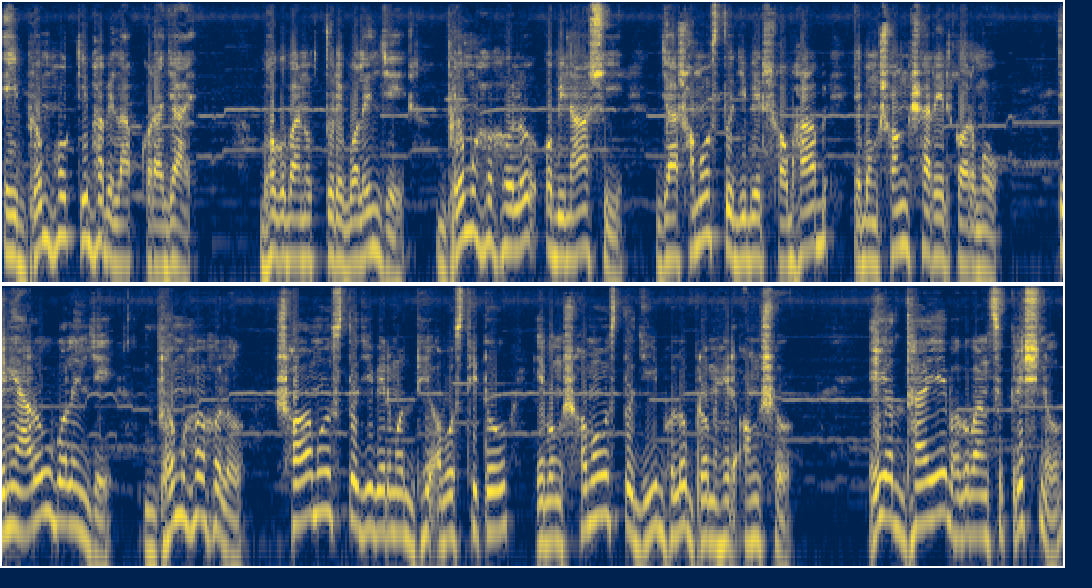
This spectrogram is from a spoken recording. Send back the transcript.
এই ব্রহ্ম কীভাবে লাভ করা যায়? ভগবান উত্তরে বলেন যে, ব্রহ্ম হল অবিনাশী, যা সমস্ত জীবের স্বভাব এবং সংসারের কর্ম। তিনি আরও বলেন যে, ব্রহ্ম হল সমস্ত জীবের মধ্যে অবস্থিত এবং সমস্ত জীব হল ব্রহ্মের অংশ। এই অধ্যায়ে ভগবান শ্রীকৃষ্ণ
